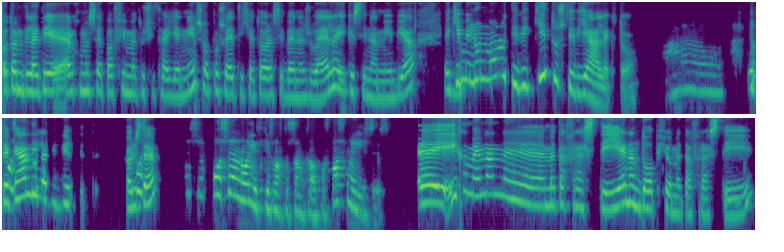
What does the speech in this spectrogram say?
όταν δηλαδή έρχομαι σε επαφή με τους ηθαγενείς, όπως έτυχε τώρα στη Βενεζουέλα ή και στη Ναμίμπια, εκεί μιλούν μόνο τη δική τους τη διάλεκτο. Α, Ούτε πώς, καν δηλαδή... τη- πώς, Ορίστε. πώς, πώς εννοήθηκες με αυτούς τους ανθρώπους, πώς μίλησες; Ε, είχαμε έναν ε, μεταφραστή, έναν ντόπιο μεταφραστή,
